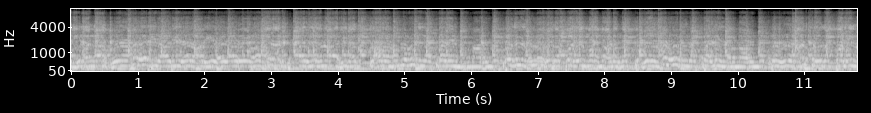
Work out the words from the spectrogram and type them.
ஆரிரங்க கப்பலில் முகமாடும் கப்பல் கப்பலில் முகமாடும் கப்பலில் நடமாடும் கப்பலில்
